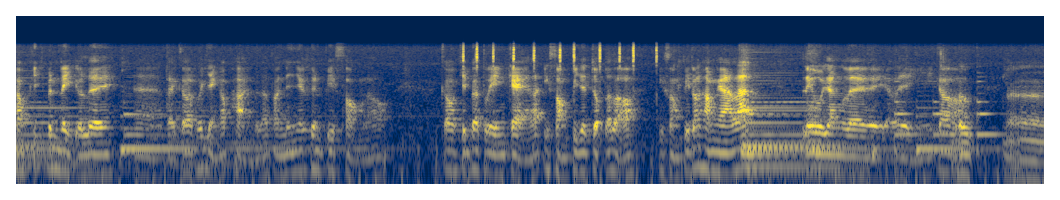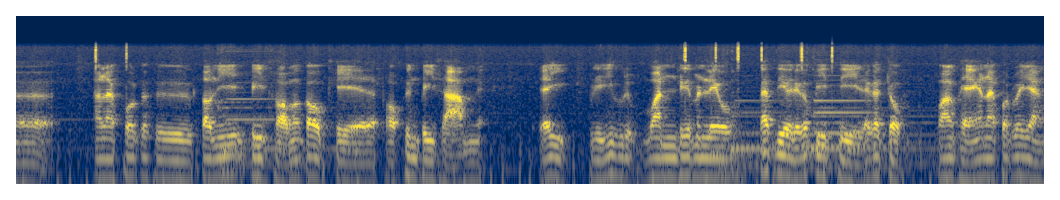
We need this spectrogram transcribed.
ครับผิดเป็นเด็กอยู่เลยอ่าแต่ก็ทุกอย่างก็ผ่านไปแล้วตอนนี้ก็ขึ้นปี 2 แล้ว ก็คิดว่าตัวเองแก่แล้วอีก 2 ปีจะจบแล้วเหรอ อีก 2 ปีต้องทำงานละเร็วจังเลยอะไรอย่างนี้ก็อนาคตก็คือตอนนี้ปีสองมันก็โอเค พอขึ้นปีสามเนี่ยแล้วอีกปีนี้วันเดือนมันเร็วแป๊บเดียวเดี๋ยวก็ปีสี่แล้วก็จบวางแผนอนาคตไว้อย่าง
